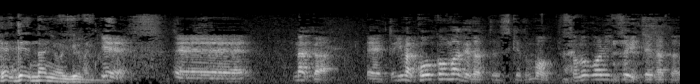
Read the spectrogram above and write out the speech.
えで何を言えばいいんいですかええーなんか、えー、と今高校までだったんですけども、その後についてなんか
